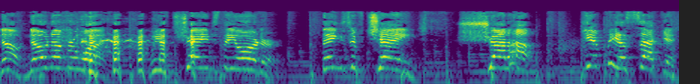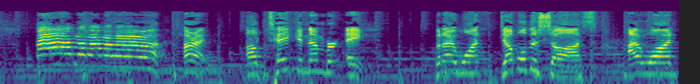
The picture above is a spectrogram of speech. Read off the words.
No, no number one. We've changed the order. Things have changed. Shut up. Give me a second. Ah, blah, blah, blah, blah, blah. All right, I'll take a number eight, but I want double the sauce. I want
